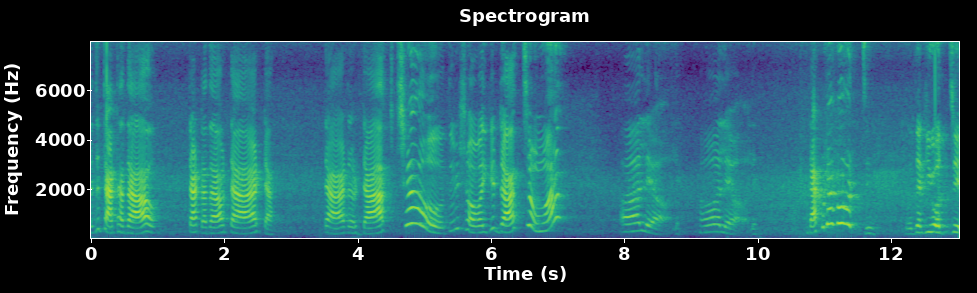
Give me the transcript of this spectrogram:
একটু টাটা দাও। টাটা দাও, টাটা। টাটা, ডাকছো? তুমি সবাইকে ডাকছো, মা? অলে অলে অলে অলে ডাকু ডাকু হচ্ছে? ওটা কি হচ্ছে?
